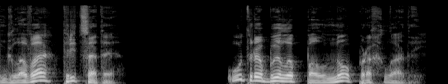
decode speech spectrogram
Глава 30. Утро было полно прохладой.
